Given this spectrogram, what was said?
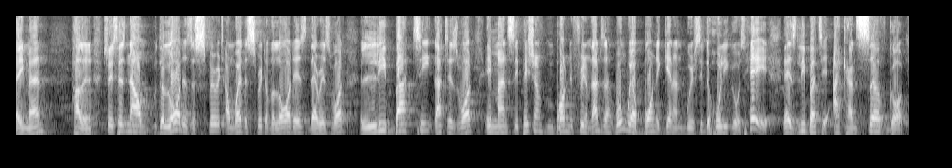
Amen. Hallelujah. So he says, Now the Lord is the Spirit, and where the Spirit of the Lord is, there is what? Liberty. That is what? Emancipation from bondage, freedom. That is when we are born again and we receive the Holy Ghost. Hey, there's liberty. I can serve God.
